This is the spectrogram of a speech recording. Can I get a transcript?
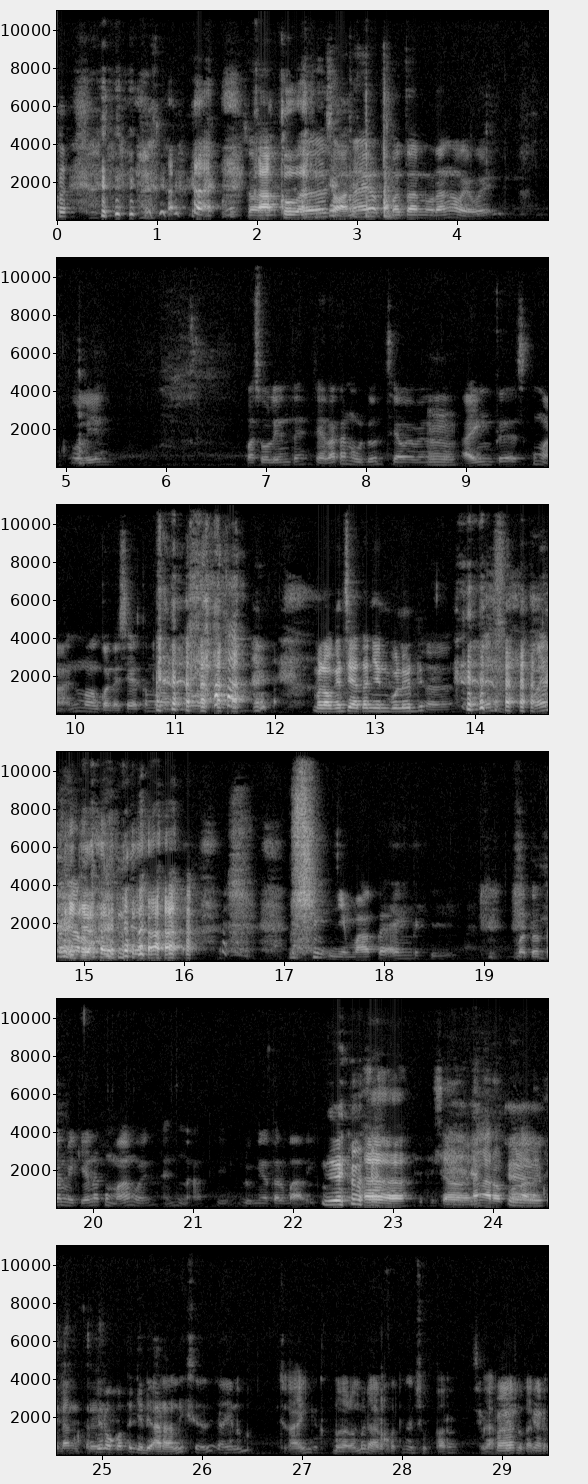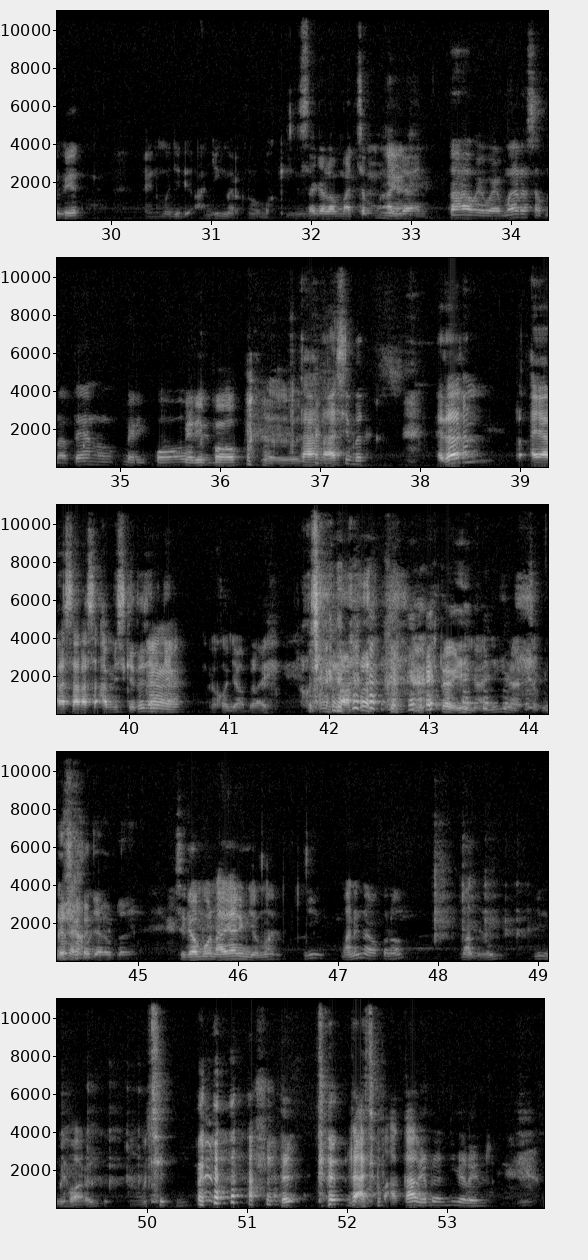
Soal- Kaku. eh, soalnya ya batuan orang awewe ulin pas ulin teh kita kan udun si awewe Hmm. hmm. aing teh kumaha melongkon teh saya teh Melongkeun si Eta nyeun buleud. nyimak teh aing teh batur teh mikirna kumaha we enak dunia terbalik eh soalnya ngerokok lah tidak Tapi rokok tuh jadi aranis ya aya nama. Cek aing gitu. Baheula mah da rokok teh kan super. Garpit, Garpit kan. Ayeuna mah jadi anjing merekna loba kieu. segala macam Iya. ayaan tah awewe mah resepna teh anu berry pop Very pop. Heeh. tah nasi bet itu kan aya rasa-rasa amis gitu jadinya Rokok jablay. aku cenah Teuing anjing nggak geus aku jawab Siga mun aya ning jelema. Ini mana ngarokok naon? Maglum. Ini meh warung. Teu teu da asup akal gitu anjing ngareun.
